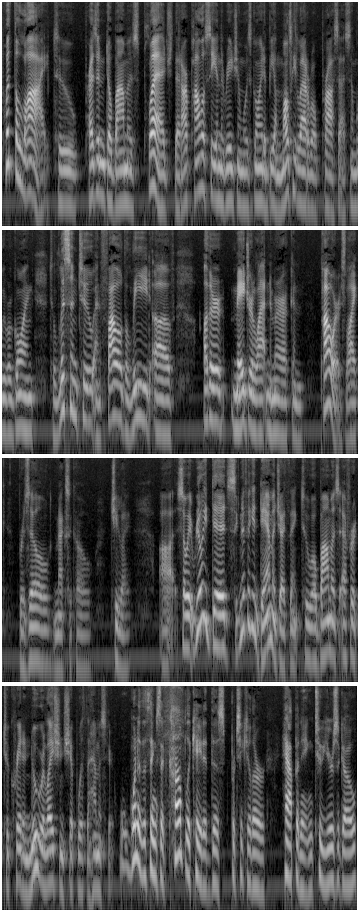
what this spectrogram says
put the lie to President Obama's pledge that our policy in the region was going to be a multilateral process and we were going to listen to and follow the lead of other major Latin American powers like Brazil, Mexico, Chile. Uh, so it really did significant damage, I think, to Obama's effort to create a new relationship with the hemisphere. One of the things that complicated this particular happening two years ago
